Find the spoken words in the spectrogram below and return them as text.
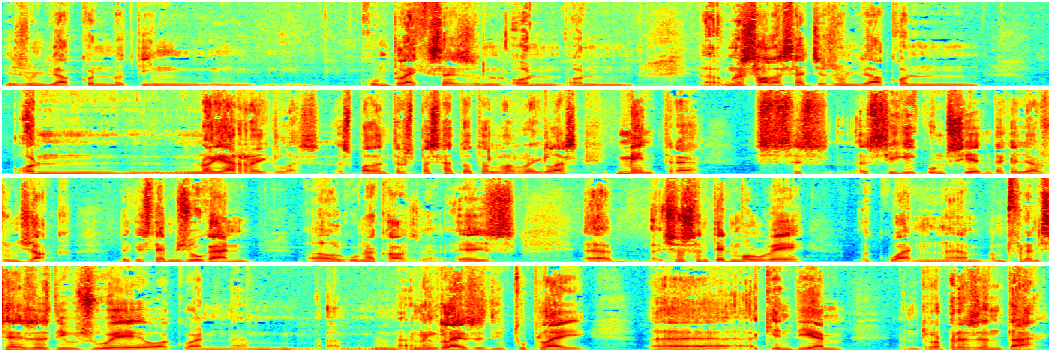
És un lloc on no tinc complexes, on, on, on eh, una sala d'assaig és un lloc on, on no hi ha regles, es poden traspassar totes les regles, mentre se, sigui conscient de que allò és un joc, de que estem jugant a alguna cosa. És, eh, això s'entén molt bé quan en, en francès es diu jouer o quan en, en, en anglès es diu to play. Eh, aquí en diem representar,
